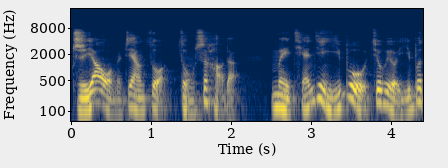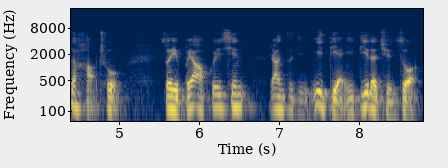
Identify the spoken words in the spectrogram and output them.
只要我们这样做总是好的，每前进一步就会有一步的好处，所以不要灰心，让自己一点一滴的去做，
